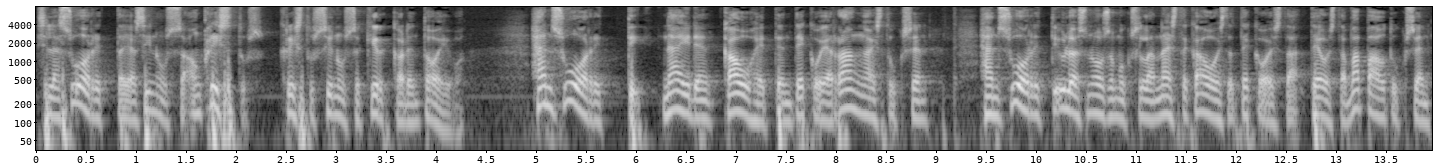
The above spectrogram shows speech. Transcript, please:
sillä suorittaja sinussa on Kristus. Kristus sinussa kirkkauden toivo. Hän suoritti näiden kauheiden tekojen rangaistuksen. Hän suoritti ylösnousemuksella näistä kauheista tekoista, teoista vapautuksen.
